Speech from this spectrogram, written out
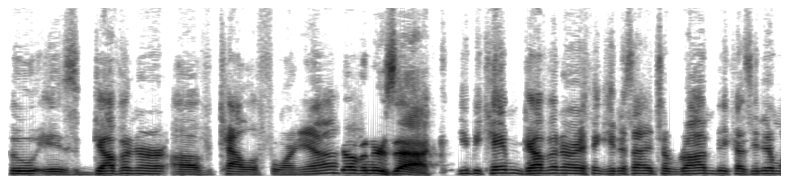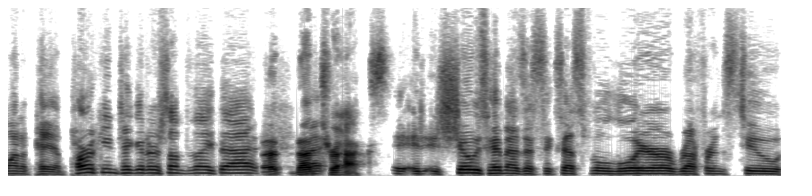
who is governor of California. Governor Zach. He became governor. I think he decided to run because he didn't want to pay a parking ticket or something like that. That that Uh, tracks. It, it shows him as a successful lawyer, reference to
